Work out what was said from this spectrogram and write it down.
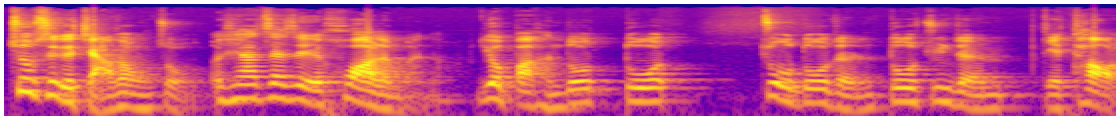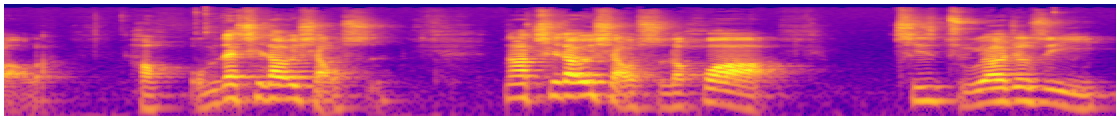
就是一个假动作，而且它在这里画了门，又把很多多做多的人、多军的人给套牢了。好，我们再切到一小时，那切到一小时的话，其实主要就是以。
